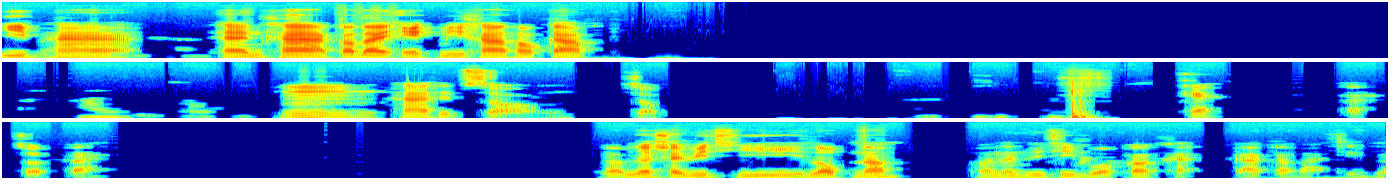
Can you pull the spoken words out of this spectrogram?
ยี่ห้าแทนค่าก็ได้ x มีค่าเท่ากับ อืมห้าสิบสองจบ โอเค อะจดไป เราเลือกใช้วิธีลบเนาะ เพราะนั้นวิธีบวกก็กากบาททิ้งไป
